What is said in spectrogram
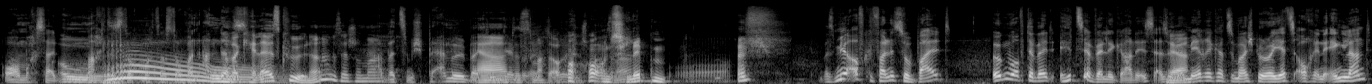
Oh, mach's halt. Mach das doch, mach das doch wann anders. Aber Keller ist kühl, ne? Ist ja schon mal. Aber zum Sperrmüll bei Ja, den das macht auch Spaß. und ne? schleppen. Was mir aufgefallen ist, sobald irgendwo auf der Welt Hitzewelle gerade ist, also Ja. in Amerika zum Beispiel oder jetzt auch in England,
